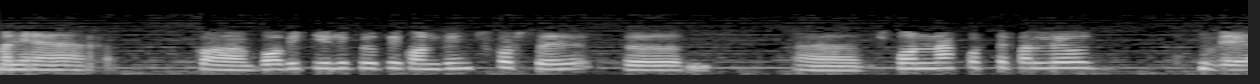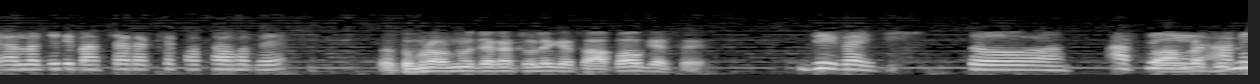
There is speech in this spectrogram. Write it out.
মানে ববি টেলিপ্রপি কনভিন্স করছে তো ফোন না করতে পারলেও আল্লাহ যদি বাচ্চা রাখে কথা হবে। তো তোমরা অন্য জায়গায় চলে গেছো আপাও গেছে? জি ভাই তো আপনি আমি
